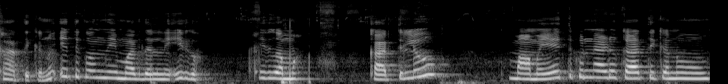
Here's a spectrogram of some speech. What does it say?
కార్తీకను ఎత్తుకుంది మరదల్ని. ఇదిగో ఇదిగో అమ్మ. కార్తీలు మామయ్య ఎత్తుకున్నాడు కార్తీకను.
